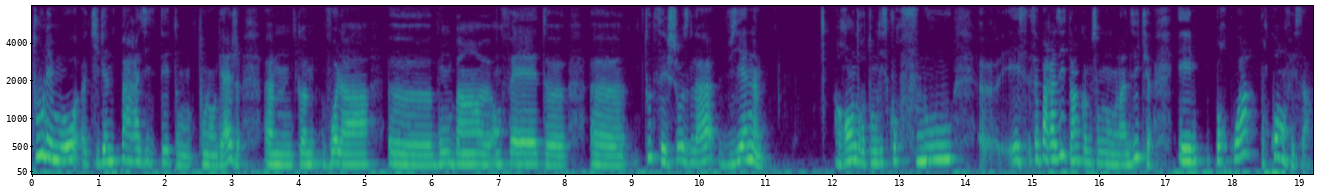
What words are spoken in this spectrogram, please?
Tous les mots euh, qui viennent parasiter ton, langage, euh, comme voilà, euh, bon ben, en fait, toutes ces choses-là viennent rendre ton discours flou, et ça parasite, hein, comme son nom l'indique. Et pourquoi Pourquoi on fait ça?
